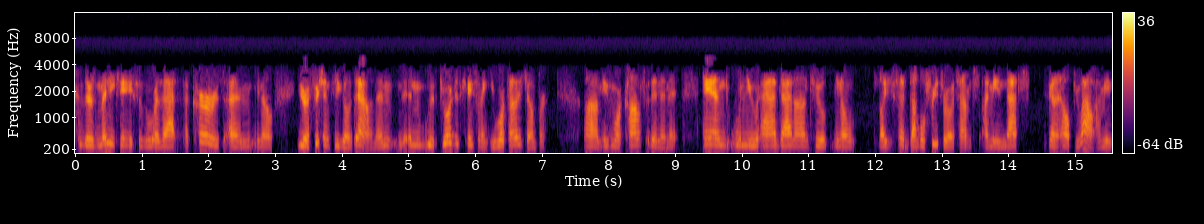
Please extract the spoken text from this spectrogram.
there's many cases where that occurs, and you know your efficiency goes down. And and with George's case, I think he worked on his jumper. Um, he's more confident in it. And when you add that onto, you know, like you said, double free throw attempts, I mean, that's going to help you out. I mean,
